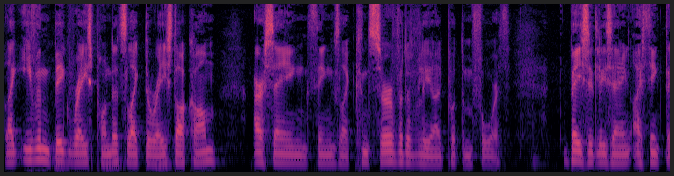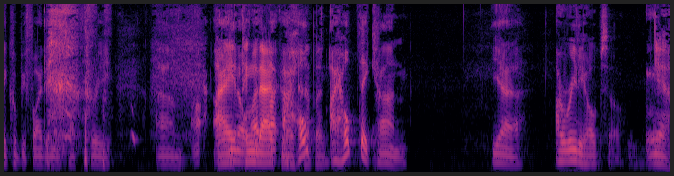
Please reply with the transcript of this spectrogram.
like even big race pundits like the race.com are saying things like conservatively I'd put them fourth. Basically saying I think they could be fighting in the top three. Um, I, I you know, think I, that I, I might hope happen. I hope they can. Yeah, I really hope so. Yeah.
